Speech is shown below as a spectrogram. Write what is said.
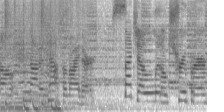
Not enough of either. Such a little trooper.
